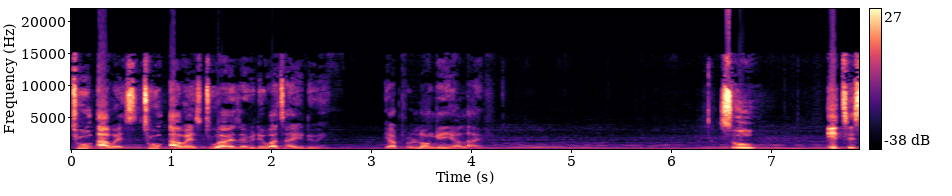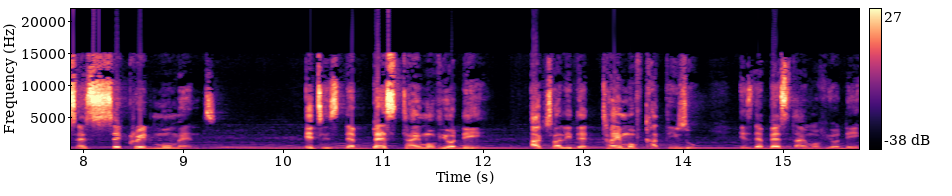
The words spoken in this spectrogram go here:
two hours, two hours, two hours every day, what are you doing? You're prolonging your life. So it is a sacred moment it is the best time of your day. Actually, the time of Katizo is the best time of your day.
